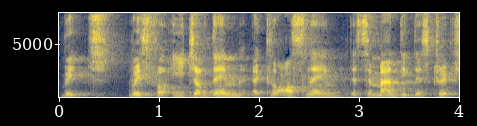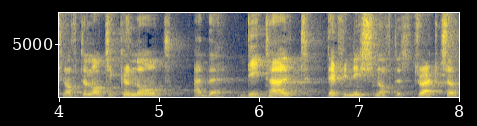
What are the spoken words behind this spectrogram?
which with for each of them a class name, the semantic description of the logical node, and a detailed definition of the structure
